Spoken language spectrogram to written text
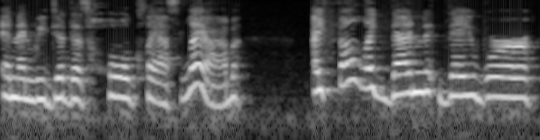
and then we did this whole class lab, I felt like then they were,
